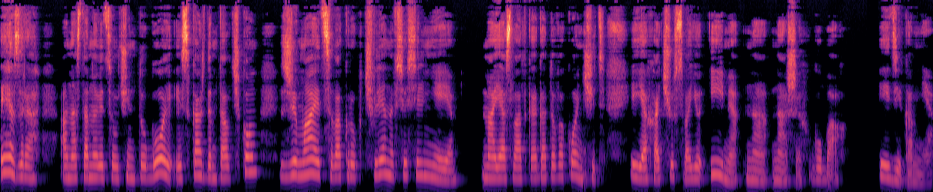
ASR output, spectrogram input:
«Эзра!» Она становится очень тугой и с каждым толчком сжимается вокруг члена все сильнее. Моя сладкая готова кончить, и я хочу свое имя на наших губах. Иди ко мне.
